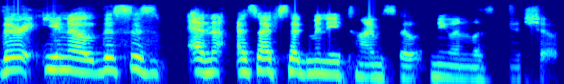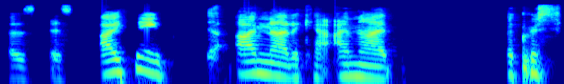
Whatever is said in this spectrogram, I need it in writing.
there you know this is and as i've said many times so anyone listening to the show knows this i think uh, i'm not a cat i'm not a christian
